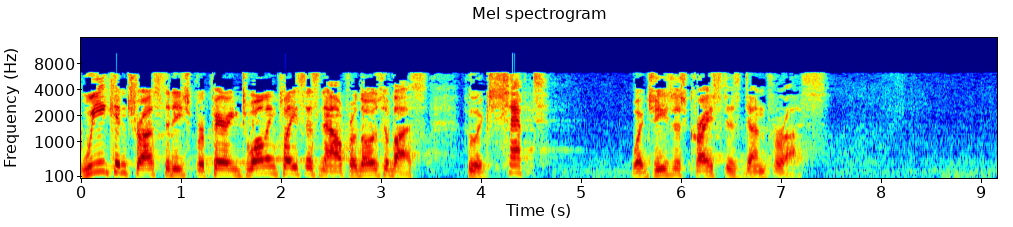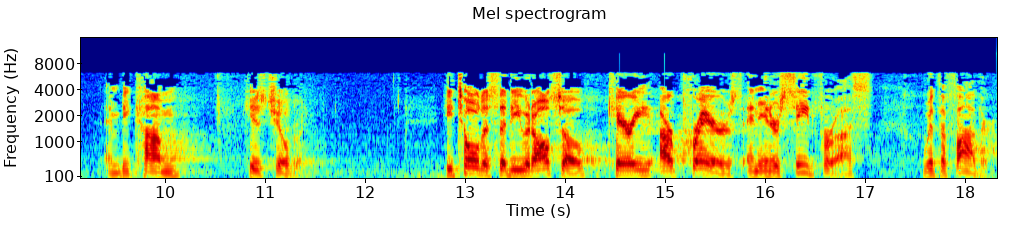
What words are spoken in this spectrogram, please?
We can trust that he's preparing dwelling places now for those of us who accept what Jesus Christ has done for us and become his children. He told us that he would also carry our prayers and intercede for us with the Father.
